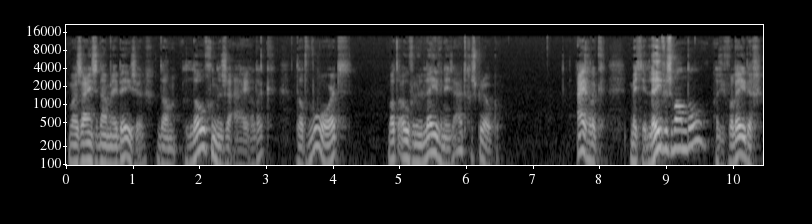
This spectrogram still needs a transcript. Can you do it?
Waar zijn ze daarmee bezig? Dan logenen ze eigenlijk dat woord wat over hun leven is uitgesproken. Eigenlijk met je levenswandel, als je volledig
